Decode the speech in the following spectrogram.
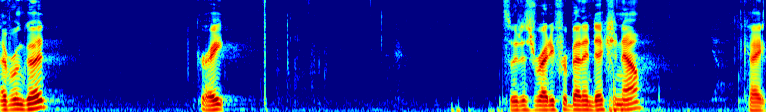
Everyone good? Great. So just ready for benediction now? Okay.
